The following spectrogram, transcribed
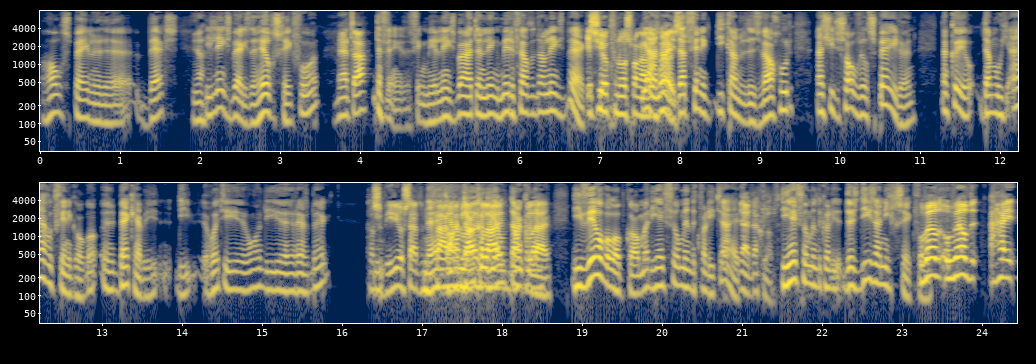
hoogspelende backs. Ja. Die linksback is er heel geschikt voor. Meta, Dat vind ik, dat vind ik meer linksbuiten en links middenvelder dan linksback. is hij ook van oorsprong ja, altijd nou, geweest? dat vind ik, die kan er dus wel goed. Als je er zo wilt spelen, dan, kun je, dan moet je eigenlijk, vind ik ook, een back hebben. Die, die, hoe heet die jongen, die eh, rechtsback? Casemiro staat er nu Nee, vaak Dankelui. Dankelui. Die wil wel opkomen, maar die heeft veel minder kwaliteit. Ja, dat klopt. Die heeft veel minder kwaliteit. Dus die daar niet geschikt voor. Hoewel, hoewel de- hij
